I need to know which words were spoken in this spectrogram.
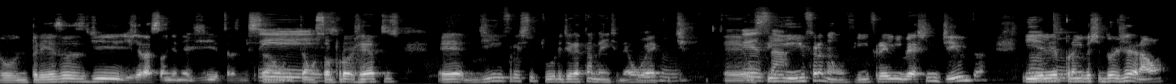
ou, empresas de geração de energia, transmissão. Isso. Então, são projetos é, de infraestrutura diretamente, né? O uhum. equity. É, o FII Infra não. O FII Infra ele investe em dívida e uhum. ele é para investidor geral.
